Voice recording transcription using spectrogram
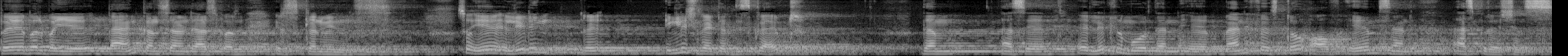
payable by a bank concerned as per its convenience. So, a leading English writer described them as a, a little more than a manifesto of aims and aspirations.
